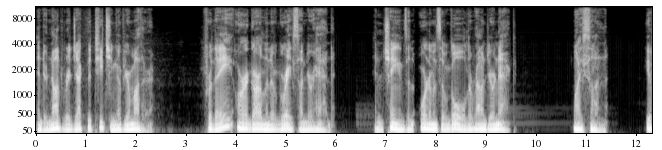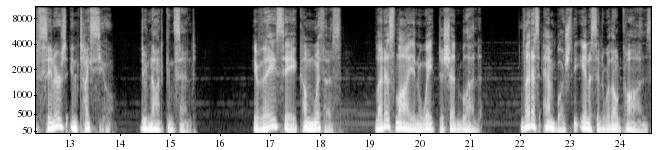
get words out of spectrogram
and do not reject the teaching of your mother, for they are a garland of grace on your head, and chains and ornaments of gold around your neck. My son, if sinners entice you, do not consent. If they say, Come with us, let us lie in wait to shed blood. Let us ambush the innocent without cause.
